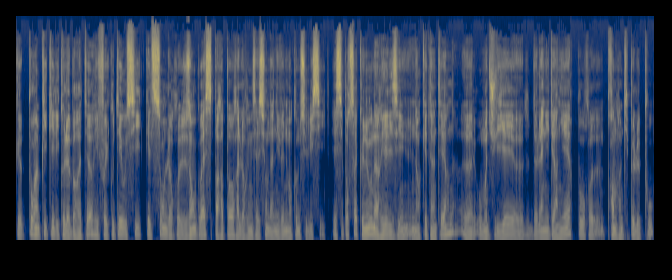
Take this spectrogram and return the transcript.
que pour impliquer les collaborateurs, il faut écouter aussi quelles sont leurs angoisses par rapport à l'organisation d'un événement comme celui-ci. Et c'est pour ça que nous, on a réalisé une enquête interne au mois de juillet de l'année dernière pour prendre un petit peu le pouls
